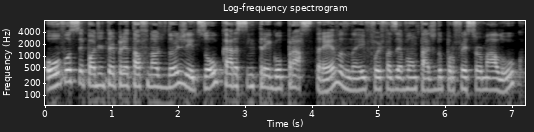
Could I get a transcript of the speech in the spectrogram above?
ou você pode interpretar o final de dois jeitos. Ou o cara se entregou para as trevas, né, e foi fazer a vontade do professor maluco,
